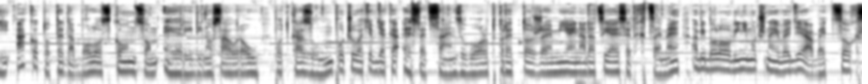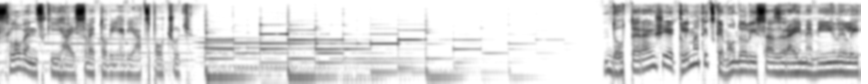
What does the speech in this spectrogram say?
i ako to teda bolo s koncom éry dinosaurov. Podcast počúvate vďaka Asset Science World, pretože my aj nadácia Asset chceme, aby bolo o výnimočnej vede a vedcoch slovenských aj svetových viac počuť. Doterajšie klimatické modely sa zrejme mýlili,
